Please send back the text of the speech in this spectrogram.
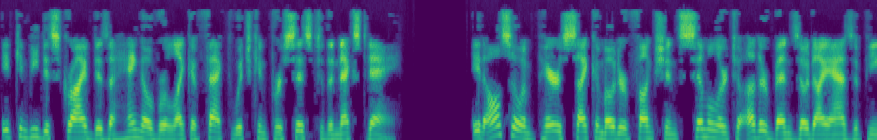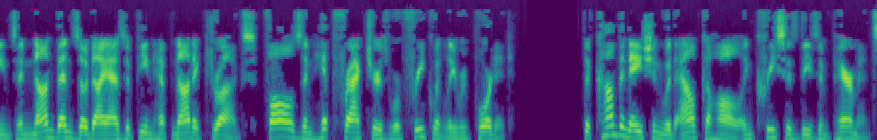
It can be described as a hangover-like effect which can persist to the next day. It also impairs psychomotor functions similar to other benzodiazepines and non-benzodiazepine hypnotic drugs. Falls and hip fractures were frequently reported. The combination with alcohol increases these impairments.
